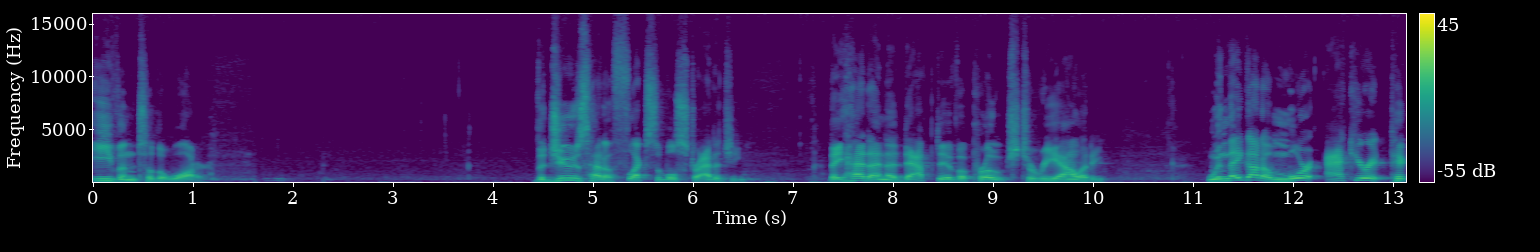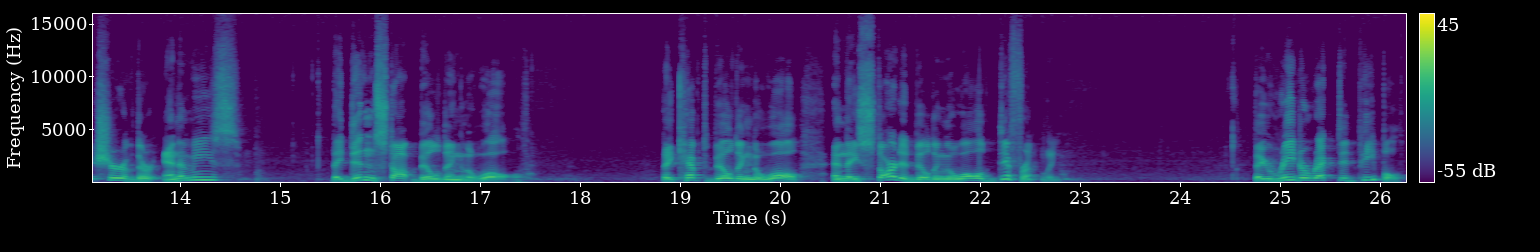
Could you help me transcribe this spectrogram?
even to the water. The Jews had a flexible strategy, they had an adaptive approach to reality. When they got a more accurate picture of their enemies, they didn't stop building the wall. They kept building the wall, and they started building the wall differently. They redirected people,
